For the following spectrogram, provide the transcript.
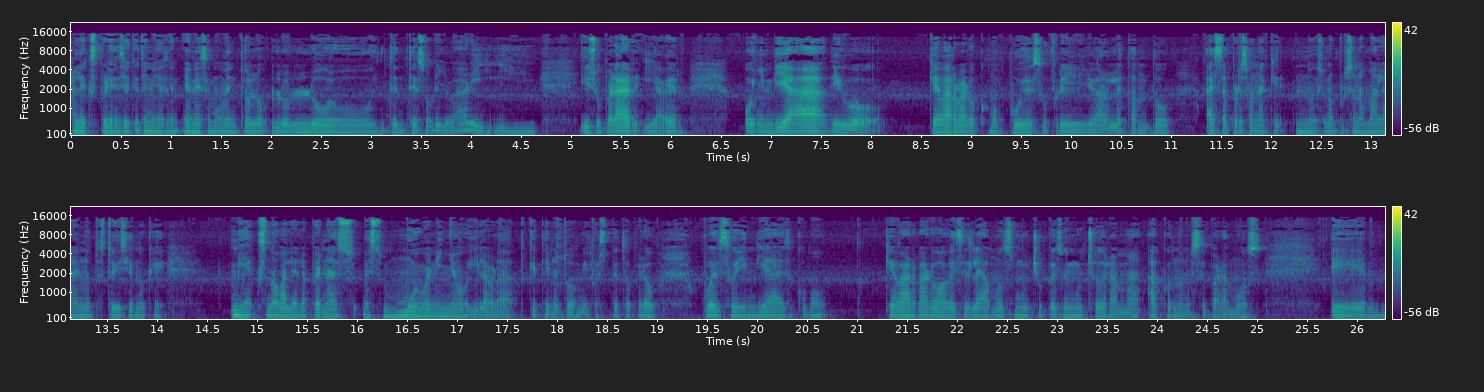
la experiencia que tenía en, ese momento lo, lo, intenté sobrellevar y, y, superar. Y a ver, hoy en día digo, qué bárbaro cómo pude sufrir y llorarle tanto a esa persona que no es una persona mala y no te estoy diciendo que mi ex no vale la pena, es, es muy buen niño y la verdad que tiene todo mi respeto, pero pues hoy en día es como qué bárbaro, a veces le damos mucho peso y mucho drama a cuando nos separamos em,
